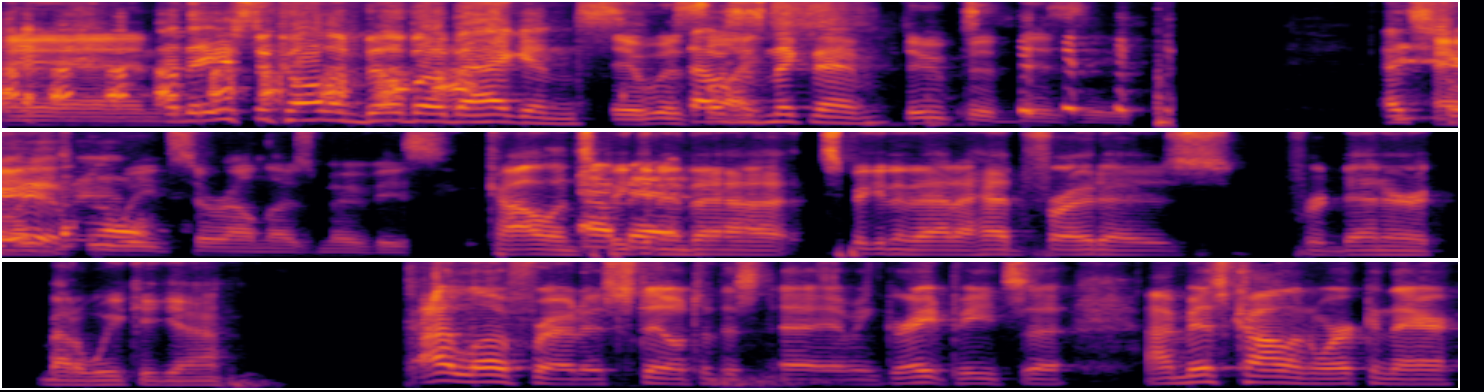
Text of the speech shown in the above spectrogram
and And they used to call him Bilbo Baggins. it was that was like his nickname. Stupid busy. That's Hey. true. Two weeks around those movies. Colin, I speaking bet. of that, speaking of that, I had Frodo's for dinner about a week ago. I love Frodo still to this day. I mean, great pizza. I miss Colin working there.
